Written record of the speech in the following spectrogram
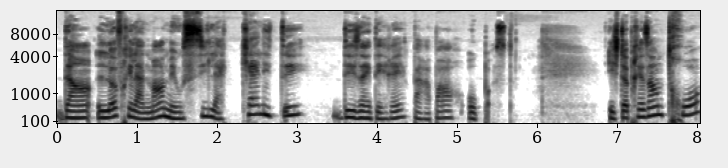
dans l'offre et la demande, mais aussi la qualité des intérêts par rapport au poste. Et je te présente trois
